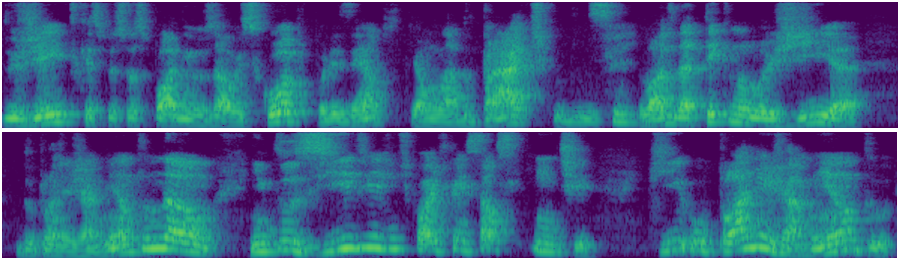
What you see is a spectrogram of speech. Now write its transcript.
do jeito que as pessoas podem usar o scope, por exemplo, que é um lado prático, do, do lado da tecnologia do planejamento, não. Inclusive, a gente pode pensar o seguinte, que o planejamento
